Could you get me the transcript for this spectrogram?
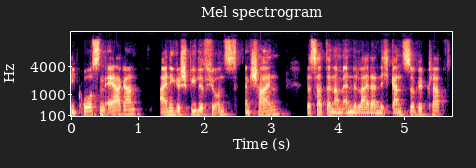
die Großen ärgern, einige Spiele für uns entscheiden. Das hat dann am Ende leider nicht ganz so geklappt.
